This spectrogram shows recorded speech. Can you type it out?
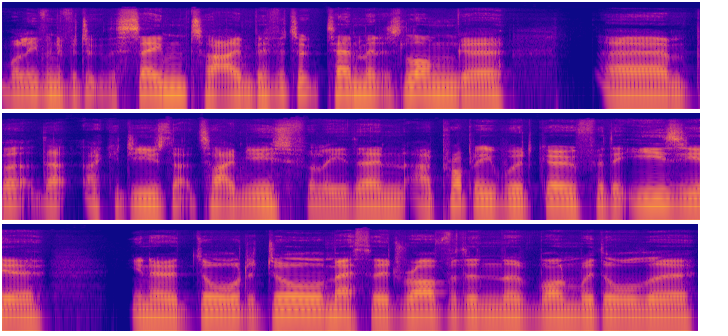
well, even if it took the same time, but if it took 10 minutes longer, um, but that I could use that time usefully, then I probably would go for the easier, you know, door to door method rather than the one with all the,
